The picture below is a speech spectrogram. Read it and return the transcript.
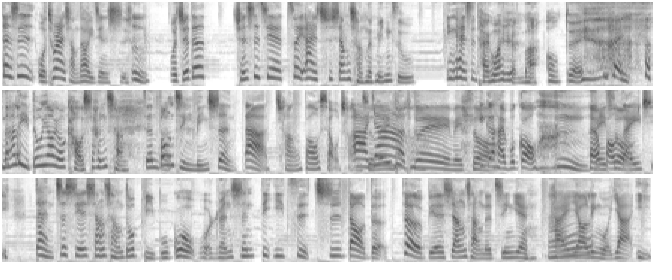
但是我突然想到一件事，嗯，我觉得全世界最爱吃香肠的民族应该是台湾人吧？哦，对对，哪里都要有烤香肠，真的风景名胜，大肠包小肠啊呀，对，没错，一个还不够，嗯，还要包在一起。但这些香肠都比不过我人生第一次吃到的特别香肠的经验，还要令我讶异。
